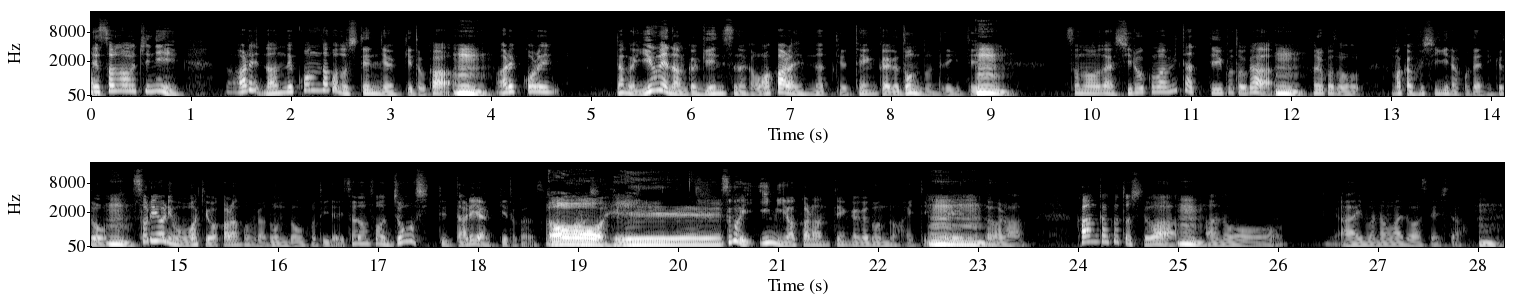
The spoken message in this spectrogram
で、そのうちに、あれなんでこんなことしてんねやっけとか、うん。あれこれ、なんか夢なんか現実なんか分からへんなっていう展開がどんどん出てきて、うん。その、だから白熊見たっていうことが、うん。それこそ、まか不思議なことやねんけど、うんそれよりもわけわからんことがどんどん起こってきたり、そのその上司って誰やっけとか、そへえ。すごい意味わからん展開がどんどん入ってきて、うんだから、感覚としては、うんあのー、あ、今名前で忘れした。うん。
